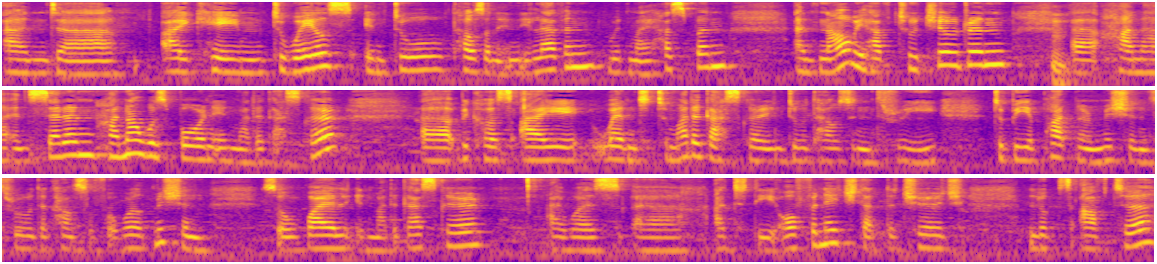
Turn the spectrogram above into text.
And uh, I came to Wales in 2011 with my husband. And now we have two children, uh, Hannah and Seren. Hannah was born in Madagascar. Uh, because I went to Madagascar in 2003 to be a partner mission through the Council for World Mission. So while in Madagascar, I was uh, at the orphanage that the church looks after,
